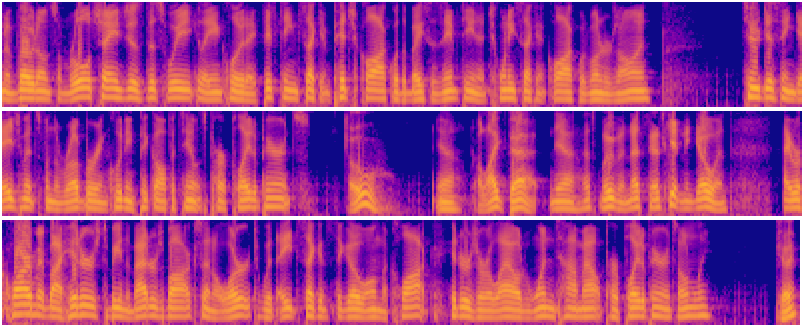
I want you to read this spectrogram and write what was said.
going to vote on some rule changes this week. They include a 15 second pitch clock with the bases empty and a 20 second clock with runners on. Two disengagements from the rubber, including pickoff attempts per plate appearance. Oh, Yeah, I like that. yeah, that's moving. That's that's getting it going. A requirement by hitters to be in the batter's box and alert with eight seconds to go on the clock. Hitters are allowed one timeout per plate appearance only. Okay.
